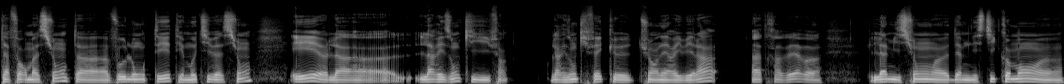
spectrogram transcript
ta formation, ta volonté, tes motivations et la, la, raison qui, la fait que tu en es arrivé là à travers la mission d'Amnesty. Comment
